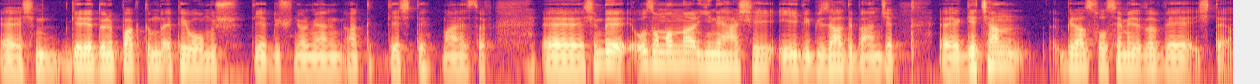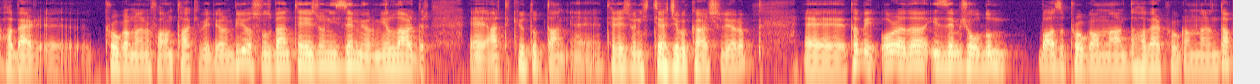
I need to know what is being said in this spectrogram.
Ee, şimdi geriye dönüp baktığımda epey olmuş diye düşünüyorum. Yani artık geçti maalesef. Ee, şimdi o zamanlar yine her şey iyiydi, güzeldi bence. Ee, geçen biraz sosyal medyada ve işte haber e, programlarını falan takip ediyorum. Biliyorsunuz ben televizyon izlemiyorum yıllardır. E, artık YouTube'dan e, televizyon ihtiyacımı karşılıyorum. E, tabii orada izlemiş olduğum bazı programlarda, haber programlarında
